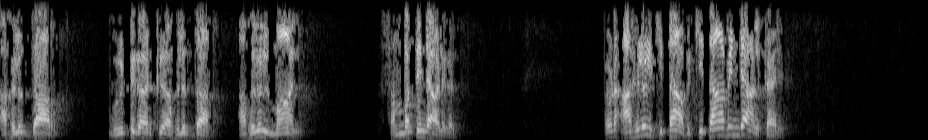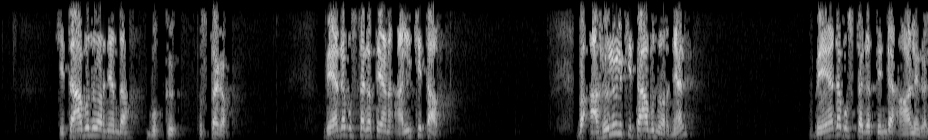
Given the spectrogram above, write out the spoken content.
അഹ്ലുദ്ദാർ വീട്ടുകാർക്ക് അഹ്ലുദ്ദാർ അഹ്ലുൽ മാൽ സമ്പത്തിന്റെ ആളുകൾ. ഇവിടെ അഹ്ലുൽ കിതാബ് കിതാബിന്റെ ആൾക്കാർ. കിതാബ് എന്ന് പറഞ്ഞ എന്താ? ബുക്ക് പുസ്തകം. വേദപുസ്തകത്തെയാണ് അൽ കിതാബ്. അപ്പൊ അഹ്ലുൽ കിതാബ് എന്ന് പറഞ്ഞാൽ വേദപുസ്തകത്തിന്റെ ആളുകൾ.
